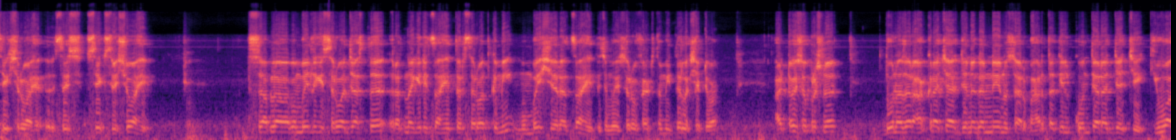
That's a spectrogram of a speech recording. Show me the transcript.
सेक्स आहे सेक्स रेशो आहे. तसं आपला आपण बघितलं की सर्वात जास्त रत्नागिरीचा आहे तर सर्वात कमी मुंबई शहराचा आहे. त्याच्यामुळे सर्व फॅक्ट तुम्ही इथं लक्षात ठेवा. अठ्ठावीसवा प्रश्न दोन हजार अकराच्या जनगणनेनुसार भारतातील कोणत्या राज्याचे किंवा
